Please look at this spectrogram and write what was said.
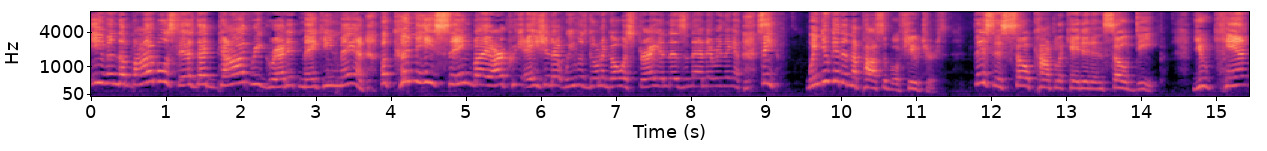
even the Bible says that God regretted making man. But couldn't he seen by our creation that we was going to go astray and this and that and everything else? See, when you get into possible futures, this is so complicated and so deep. You can't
